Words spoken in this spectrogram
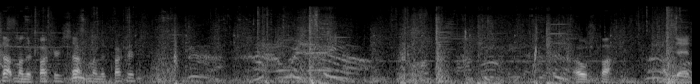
Sup, motherfucker? Sup, motherfucker? Oh, fuck. I'm dead.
